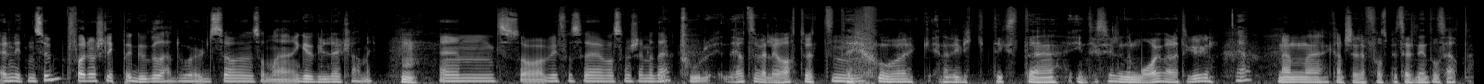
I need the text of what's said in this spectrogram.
en liten sum for å slippe Google AdWords og sånne Google-reklamer. Hmm. Um, så vi får se hva som skjer med det. Tror, det hørtes veldig rart ut. Mm. Det er jo en av de viktigste inntektskildene må jo være etter Google. Ja. Men eh, kanskje for spesielt interesserte.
